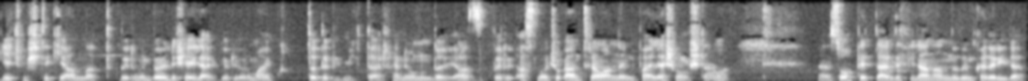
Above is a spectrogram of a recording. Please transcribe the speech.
geçmişteki anlattıklarını böyle şeyler görüyorum. Aykut'ta da bir miktar. Hani onun da yazdıkları. Aslında o çok antrenmanlarını paylaşmamıştı ama yani sohbetlerde filan anladığım kadarıyla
